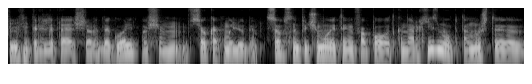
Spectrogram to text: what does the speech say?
не прилетают в Шар-де-Голь. В общем, все как мы любим. Собственно, почему это инфоповод к анархизму? Потому что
